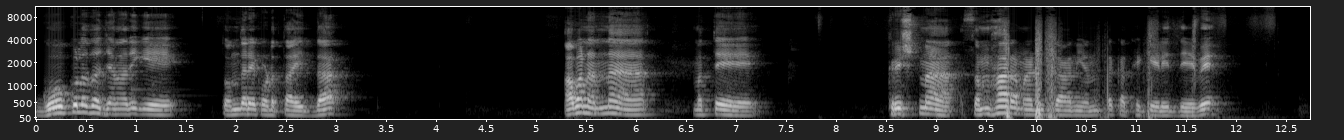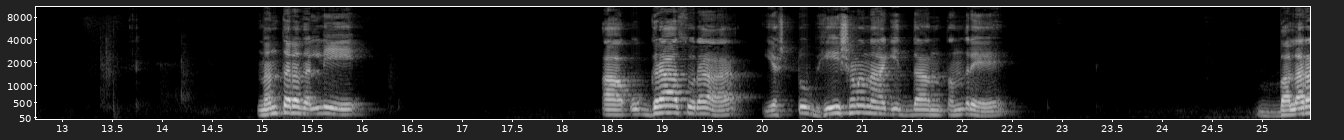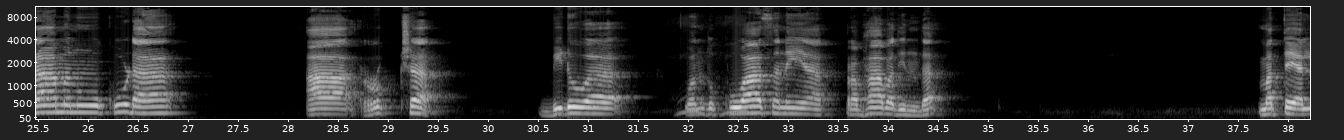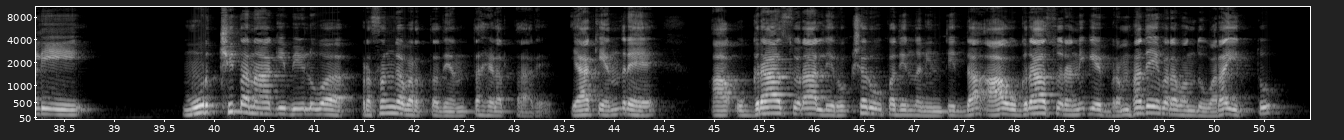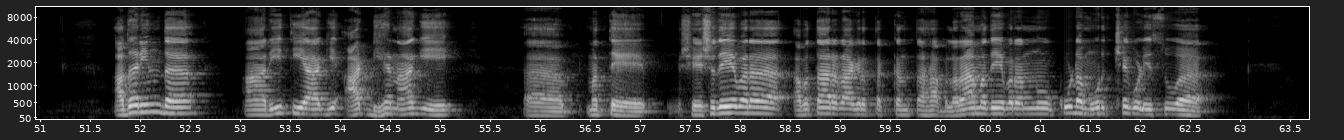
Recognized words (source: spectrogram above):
ಗೋಕುಲದ ಜನರಿಗೆ ತೊಂದರೆ ಕೊಡ್ತಾ ಇದ್ದ. ಅವನನ್ನು ಮತ್ತೆ ಕೃಷ್ಣ ಸಂಹಾರ ಮಾಡಿದ್ದಾನೆ ಅಂತ ಕಥೆ ಕೇಳಿದ್ದೇವೆ. ನಂತರದಲ್ಲಿ ಆ ಉಗ್ರಾಸುರ ಎಷ್ಟು ಭೀಷಣನಾಗಿದ್ದ ಅಂತಂದರೆ ಬಲರಾಮನೂ ಕೂಡ ಆ ವೃಕ್ಷ ಬಿಡುವ ಒಂದು ಕುವಾಸನೆಯ ಪ್ರಭಾವದಿಂದ ಮತ್ತೆ ಅಲ್ಲಿ ಮೂರ್ಛಿತನಾಗಿ ಬೀಳುವ ಪ್ರಸಂಗ ಬರ್ತದೆ ಅಂತ ಹೇಳುತ್ತಾರೆ. ಯಾಕೆ ಅಂದರೆ ಆ ಉಗ್ರಾಸುರ ಅಲ್ಲಿ ವೃಕ್ಷರೂಪದಿಂದ ನಿಂತಿದ್ದ ಆ ಉಗ್ರಾಸುರನಿಗೆ ಬ್ರಹ್ಮದೇವರ ಒಂದು ವರ ಇತ್ತು. ಅದರಿಂದ ಆ ರೀತಿಯಾಗಿ ಆಢ್ಯನಾಗಿ ಮತ್ತು ಶೇಷದೇವರ ಅವತಾರರಾಗಿರತಕ್ಕಂತಹ ಬಲರಾಮದೇವರನ್ನು ಕೂಡ ಮೂರ್ಛೆಗೊಳಿಸುವ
